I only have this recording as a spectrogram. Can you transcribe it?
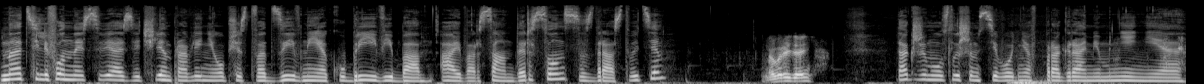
На телефонной связи член правления общества «Дзивния Кубривиба» Айвар Сандерсонс. Здравствуйте. Добрый день. Также мы услышим сегодня в программе мнение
